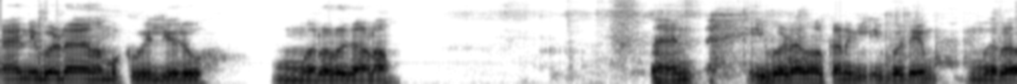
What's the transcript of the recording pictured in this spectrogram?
ആൻഡ് ഇവിടെ നമുക്ക് വലിയൊരു മിറർ കാണാം. ആൻഡ് ഇവിടെ നോക്കുകയാണെങ്കിൽ ഇവിടെയും മിറർ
